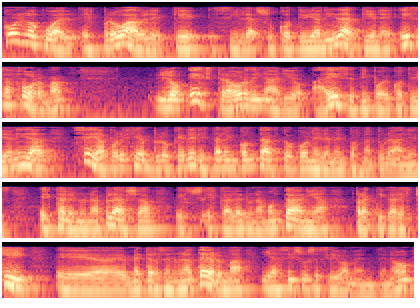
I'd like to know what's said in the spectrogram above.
con lo cual es probable que si su cotidianidad tiene esa forma, lo extraordinario a ese tipo de cotidianidad sea, por ejemplo, querer estar en contacto con elementos naturales, estar en una playa, escalar una montaña, practicar esquí, eh, meterse en una terma y así sucesivamente. ¿no?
